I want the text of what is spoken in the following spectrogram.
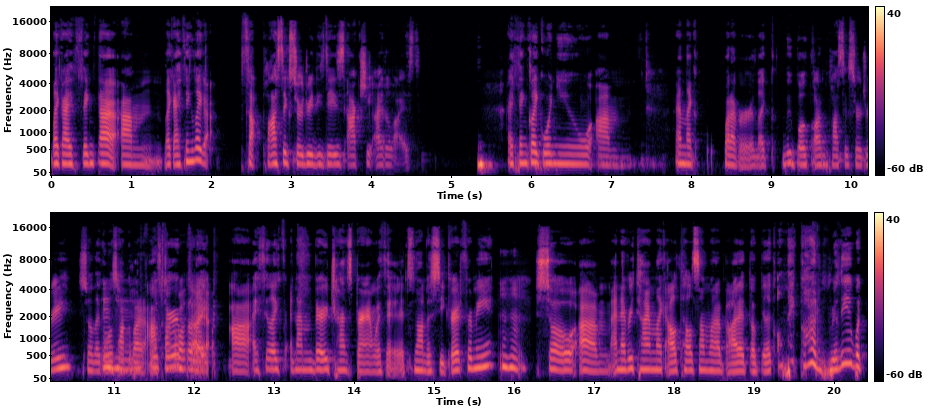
Like I think that um like I think like plastic surgery these days is actually idolized. I think like when you um and like whatever, like we both got plastic surgery, so like we'll talk Mhm. about it We'll after. about but that, like uh, I feel like, and I'm very transparent with it. It's not a secret for me. Mhm. So, um, and every time like I'll tell someone about it, they'll be like, "Oh my god, really? What?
